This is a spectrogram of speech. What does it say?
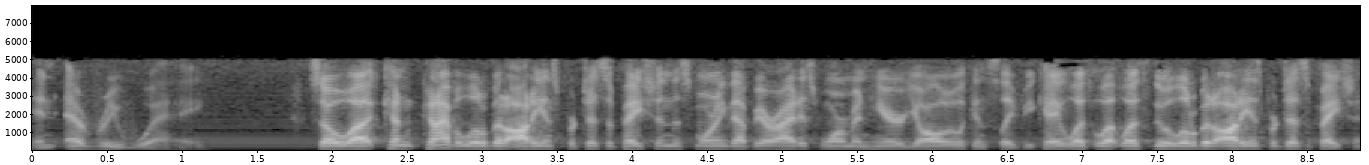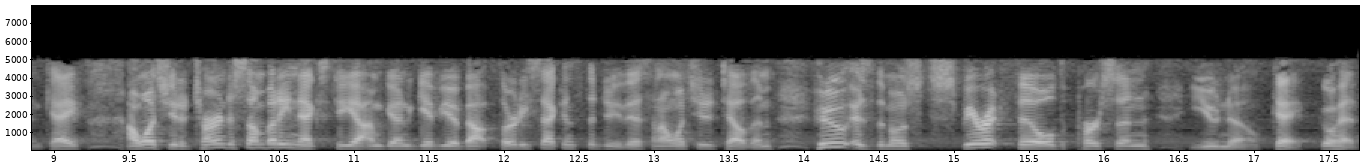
in every way. So, uh, can, can I have a little bit of audience participation this morning? That'd be all right. It's warm in here. Y'all are looking sleepy, okay? Let, let, let's do a little bit of audience participation, okay? I want you to turn to somebody next to you. I'm going to give you about 30 seconds to do this, and I want you to tell them who is the most spirit filled person you know. Okay, go ahead.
